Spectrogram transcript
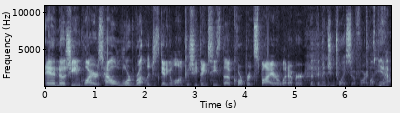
and uh, she inquires how Lord Rutledge is getting along because she thinks he's the corporate spy or whatever. That they mentioned twice so far. At this point. Yeah.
